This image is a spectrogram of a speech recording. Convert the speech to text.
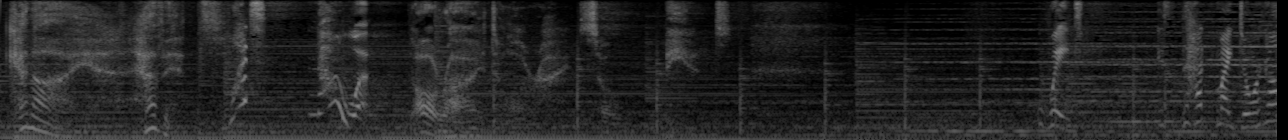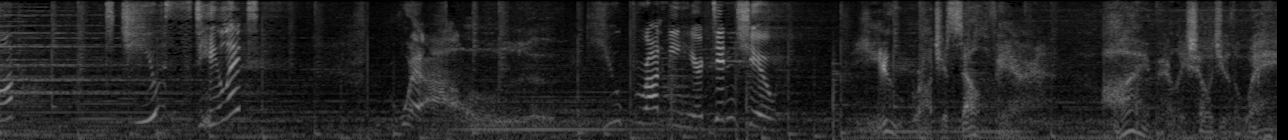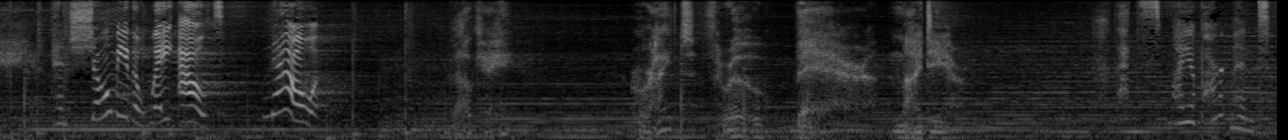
Can I have it? What? No! All right, all right. So be it. Wait, is that my doorknob? Did you steal it? Well, You brought me here, didn't you? you brought yourself here. I barely showed you the way. Then show me the way out! Now! Okay. Right through there, my dear. That's my apartment.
